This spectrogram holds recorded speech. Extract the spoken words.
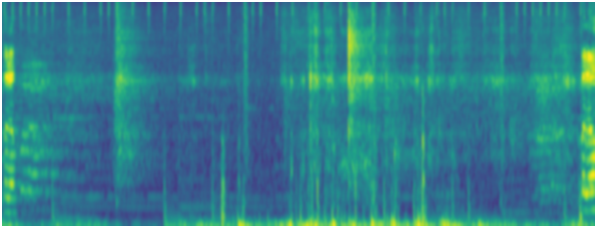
Polo. Polo.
